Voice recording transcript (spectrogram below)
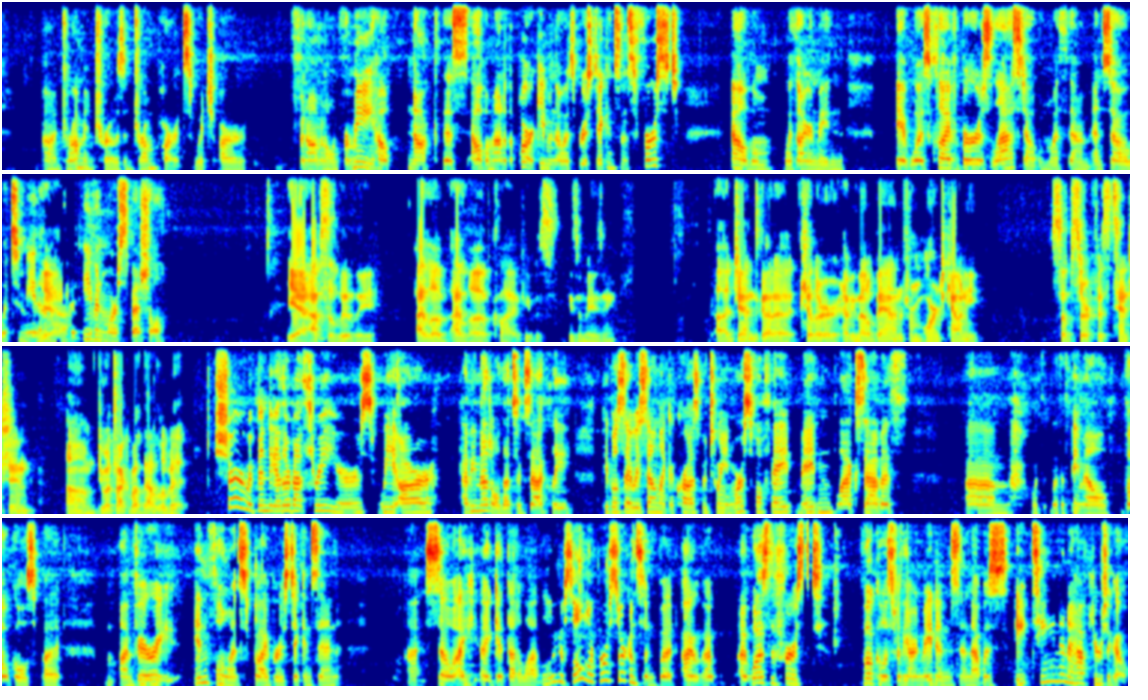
uh, drum intros and drum parts, which are phenomenal. And for me, help knock this album out of the park, even though it's Bruce Dickinson's first album with Iron Maiden. It was Clive Burr's last album with them. And so to me, that Yeah. makes it even more special. Yeah, absolutely. I love I love Clive. He was he's amazing. Uh, Jen's got a killer heavy metal band from Orange County, Subsurface Tension. Um, do you want to talk about that a little bit? Sure, we've been together about three years. We are heavy metal. That's exactly, people say we sound like a cross between Mercyful Fate, Maiden, Black Sabbath, um, with, with the female vocals, but I'm very influenced by Bruce Dickinson. Uh, so I, I get that a lot. Well, you sound like Bruce Dickinson, but I, I, I was the first vocalist for the Iron Maidens, and that was 18 and a half years ago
